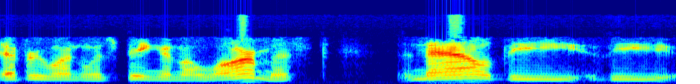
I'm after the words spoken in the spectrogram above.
everyone was being an alarmist. Now the the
